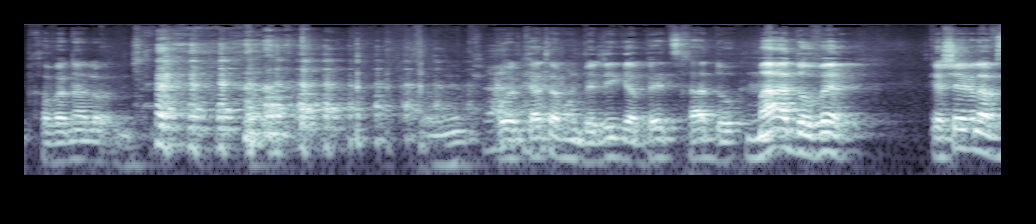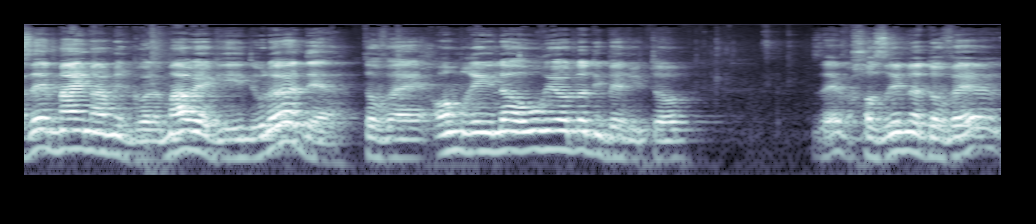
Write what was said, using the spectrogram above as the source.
בכוונה לא עניתי. פועל קטמון בליגה ב' צריכה דו... מה הדובר? התקשר אליו זה, מה עם אמיר גולה? מה הוא יגיד? הוא לא יודע. טוב, אה, עומרי לא, אורי עוד לא דיבר איתו. זה, וחוזרים לדובר,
